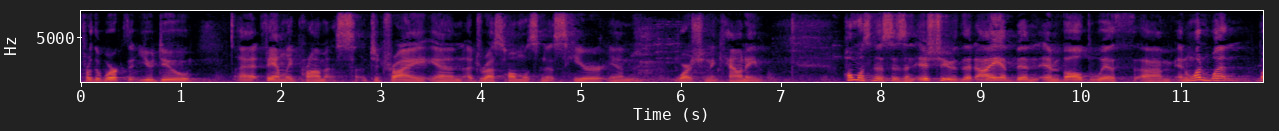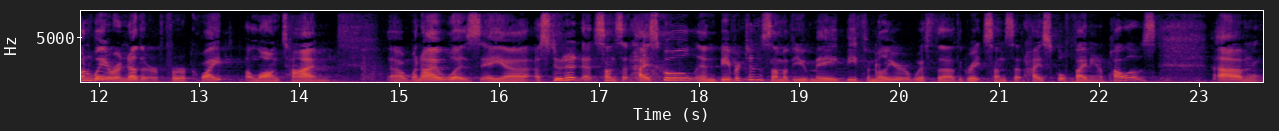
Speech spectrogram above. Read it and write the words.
for the work that you do at Family Promise to try and address homelessness here in Washington County. Homelessness is an issue that I have been involved with um, in one, one, one way or another for quite a long time. Uh, when I was a, uh, a, student at Sunset High School in Beaverton, some of you may be familiar with uh, the great Sunset High School, Fighting Apollos. Um,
